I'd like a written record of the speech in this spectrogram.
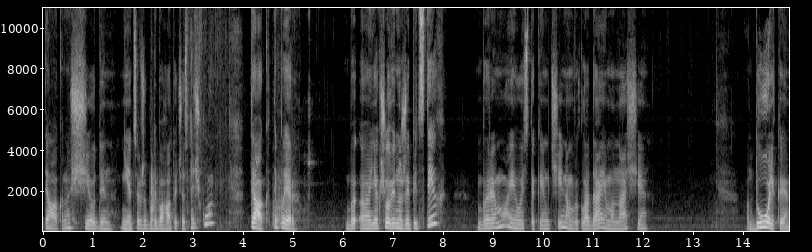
Так, ну ще один. Ні, це вже буде багато чесночку. Так, тепер. Е, Якщо він уже підстиг, беремо і ось таким чином викладаємо наші дольки.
